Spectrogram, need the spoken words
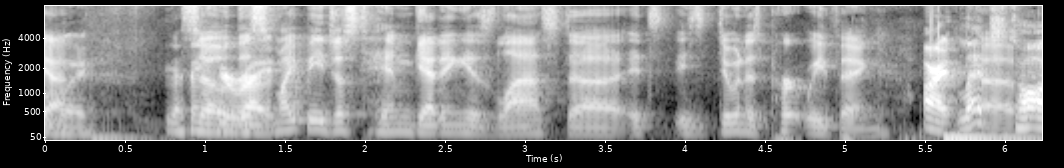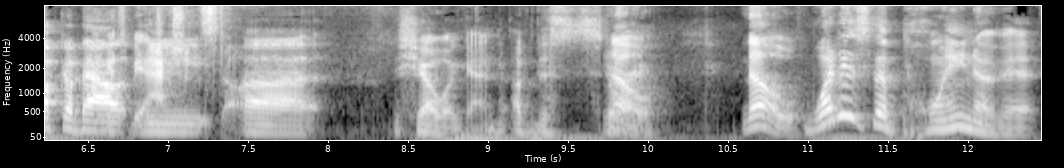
probably. I think so you're this right. might be just him getting his last. Uh, it's he's doing his Pertwee thing. All right, let's Uh, talk about action the stuff. uh, show again of this story. No, no. What is the point of it?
